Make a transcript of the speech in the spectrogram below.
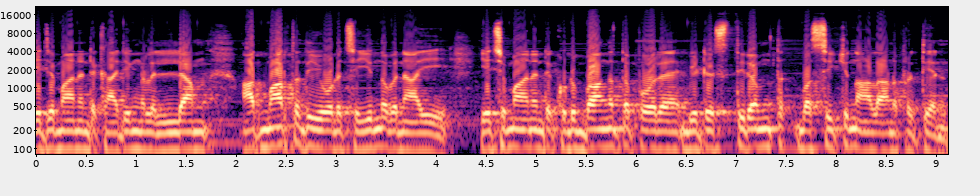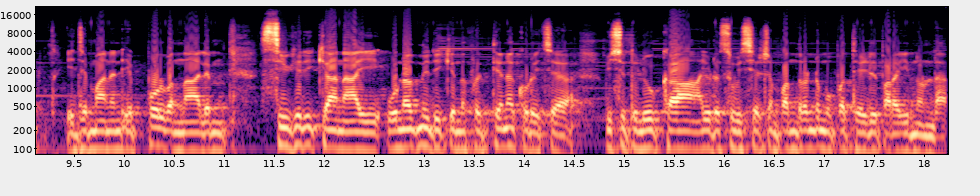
യജമാനന്റെ കാര്യങ്ങളെല്ലാം ആത്മാർത്ഥതയോടെ ചെയ്യുന്നവനായി യജമാനന്റെ കുടുംബാംഗത്തെ പോലെ വീട്ടിൽ സ്ഥിരം വസിക്കുന്ന ആളാണ് ഭൃത്യൻ. യജമാനൻ എപ്പോൾ വന്നാലും സ്വീകരിക്കാനായി ഉണർന്നിരിക്കുന്ന ഭൃത്യനെക്കുറിച്ച് വിശുദ്ധ ലൂക്കായുടെ സുവിശേഷം പന്ത്രണ്ട് മുപ്പത്തേഴിൽ പറയുന്നുണ്ട്.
